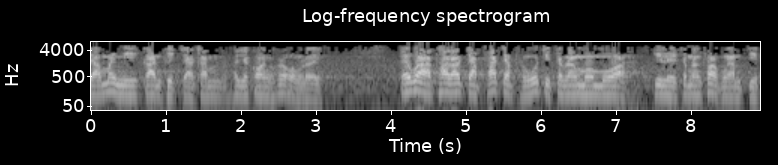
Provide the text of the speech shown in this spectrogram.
จะไม่มีการผิดจากคำพยากรณ์ของพระองค์เลย แต่ว่าถ้าเราจับพระจับผูจิตกำลังมัวมัวกิเลสกำลังครอบงำจิต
